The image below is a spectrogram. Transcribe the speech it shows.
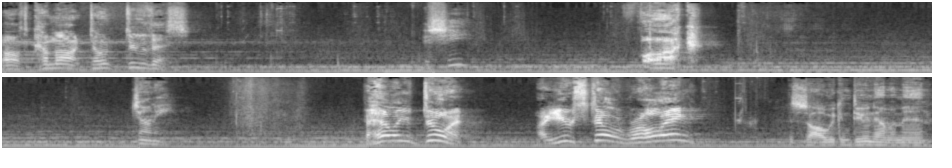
Alt, come on, don't do this. Is she? Fuck! Johnny. The hell are you doing? Are you still rolling? This is all we can do now, my man.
